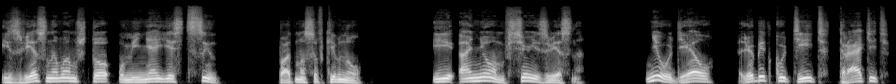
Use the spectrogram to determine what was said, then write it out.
«Известно вам, что у меня есть сын?» Патмосов кивнул. «И о нем все известно. Не удел, любит кутить, тратить.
